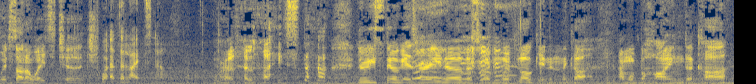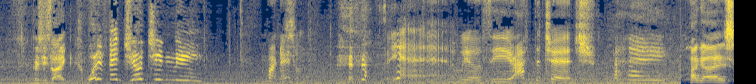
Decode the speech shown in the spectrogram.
we're just on our way to church. we're at the lights now. We're at the lights now. Louise still gets really nervous when we're vlogging in the car and we're behind a car because she's like, "What if they're judging me?" We might know them. so yeah, we'll see you at the church. Bye. Hi guys,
